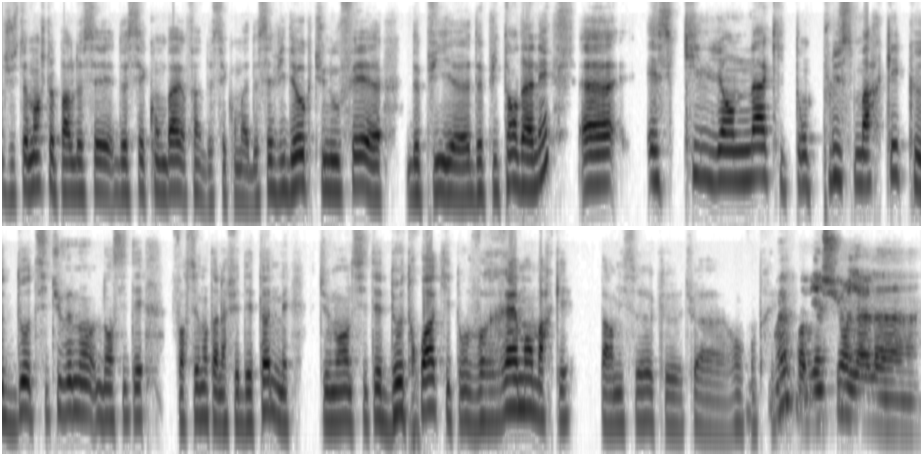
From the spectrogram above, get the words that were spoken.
Justement, je te parle de ces, de ces combats, enfin de ces combats, de ces vidéos que tu nous fais euh, depuis, euh, depuis tant d'années. Euh, est-ce qu'il y en a qui t'ont plus marqué que d'autres? Si tu veux m'en citer, forcément, tu en as fait des tonnes, mais tu m'en citer deux, trois qui t'ont vraiment marqué parmi ceux que tu as rencontrés? Ouais, bah, bien sûr, il y a la,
